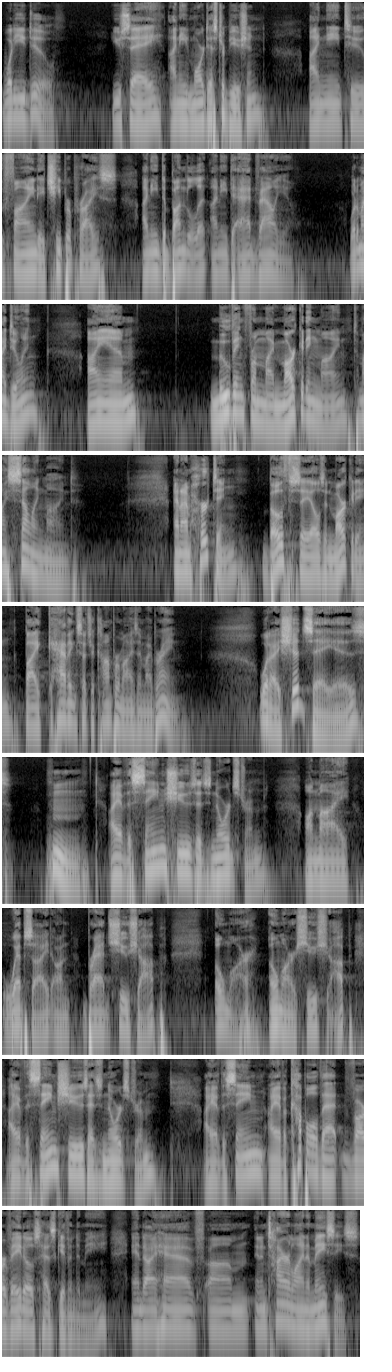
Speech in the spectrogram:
what do you do? You say, I need more distribution. I need to find a cheaper price. I need to bundle it. I need to add value. What am I doing? I am moving from my marketing mind to my selling mind. And I'm hurting both sales and marketing by having such a compromise in my brain. What I should say is, hmm, I have the same shoes as Nordstrom on my website on Brad's Shoe Shop, Omar, Omar's Shoe Shop. I have the same shoes as Nordstrom. I have the same. I have a couple that Varvatos has given to me, and I have um, an entire line of Macy's.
